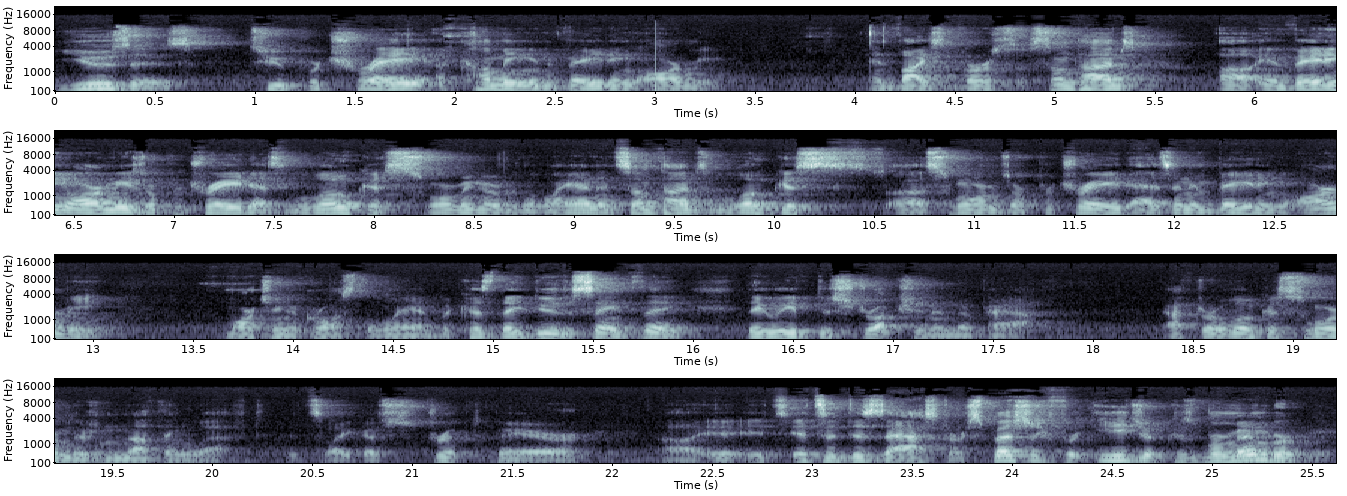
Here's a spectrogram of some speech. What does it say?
uses to portray a coming invading army and vice versa. Sometimes uh, invading armies are portrayed as locusts swarming over the land, and sometimes locust uh, swarms are portrayed as an invading army marching across the land because they do the same thing. They leave destruction in their path. After a locust swarm, there's nothing left. It's like a stripped bare. Uh, it, it's, it's a disaster, especially for Egypt, because remember,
